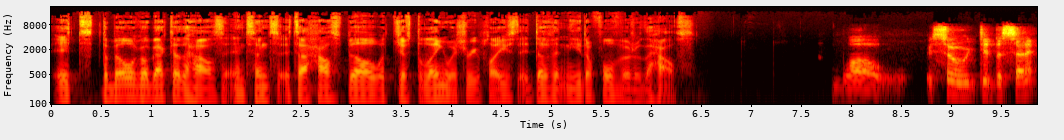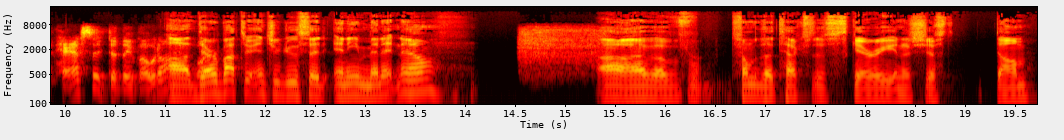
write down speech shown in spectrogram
it's the bill will go back to the House, and since it's a House bill with just the language replaced, it doesn't need a full vote of the House. Whoa. So did the Senate pass it? Did they vote on Uh, it? they're about to introduce it any minute now. Uh, some of the text is scary and it's just dumb.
